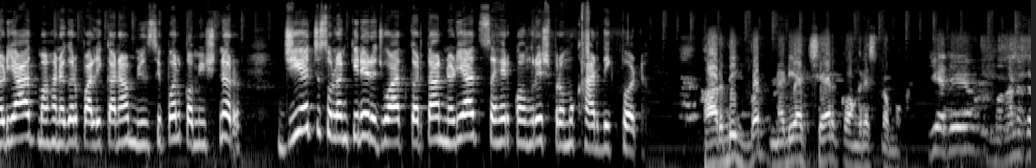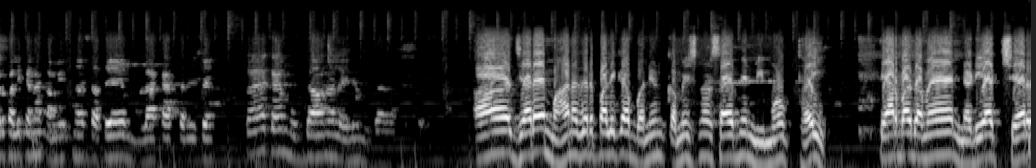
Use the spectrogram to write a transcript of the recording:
નડિયાદ મહાનગરપાલિકાના મ્યુનિસિપલ કમિશનર જીએચ સોલંકીને રજૂઆત કરતા નડિયાદ શહેર કોંગ્રેસ પ્રમુખ હાર્દિક ભટ્ટ. હાર્દિક ભટ્ટ નડિયાદ શહેર કોંગ્રેસ પ્રમુખ. જી આજે મહાનગરપાલિકાના કમિશનર સાથે મુલાકાત કરી છે. કયા કયા મુદ્દાઓને લઈને મુદ્દા જ્યારે મહાનગરપાલિકા બન્યું કમિશનર સાહેબની નિમણૂક થઈ, ત્યારબાદ અમે નડિયાદ શહેર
